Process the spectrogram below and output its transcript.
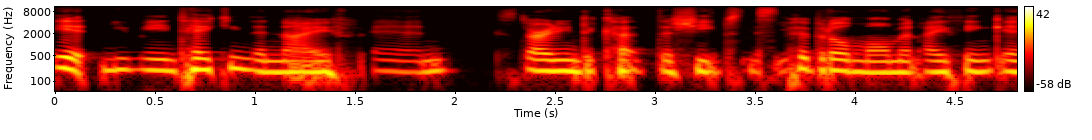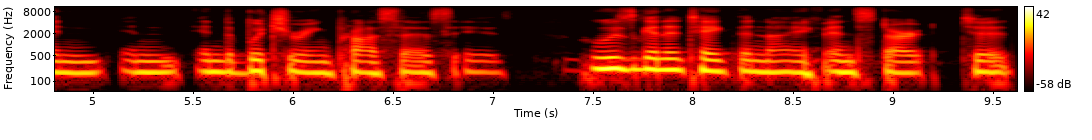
it, you mean taking the knife and starting to cut the sheep's This pivotal moment. I think in in in the butchering process is who's going to take the knife and start to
